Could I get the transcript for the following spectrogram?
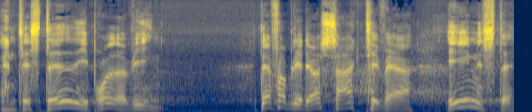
Er han til stede i brød og vin? Derfor bliver det også sagt til hver eneste,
